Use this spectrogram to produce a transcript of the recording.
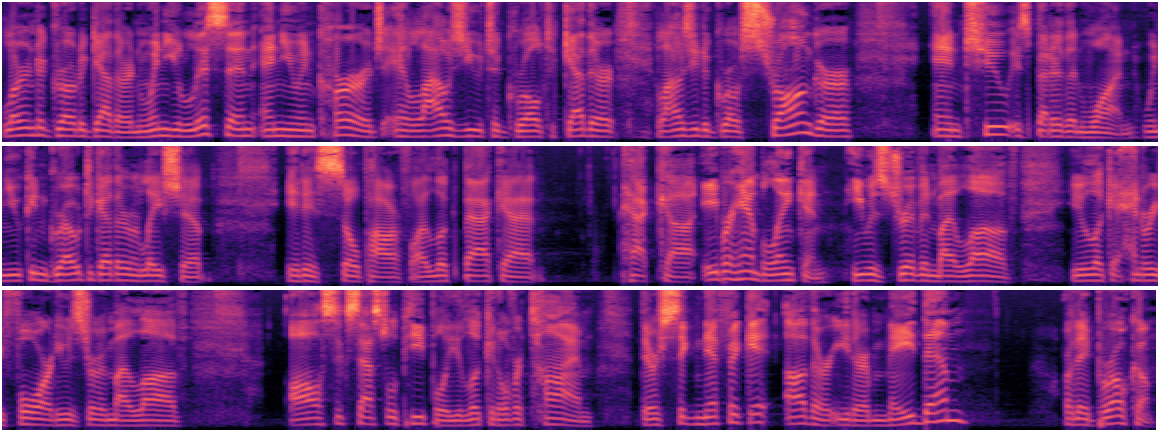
Learn to grow together. And when you listen and you encourage, it allows you to grow together, allows you to grow stronger. And two is better than one. When you can grow together in a relationship, it is so powerful. I look back at Heck, uh, Abraham Lincoln, he was driven by love. You look at Henry Ford, he was driven by love. All successful people, you look at over time, their significant other either made them or they broke them.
